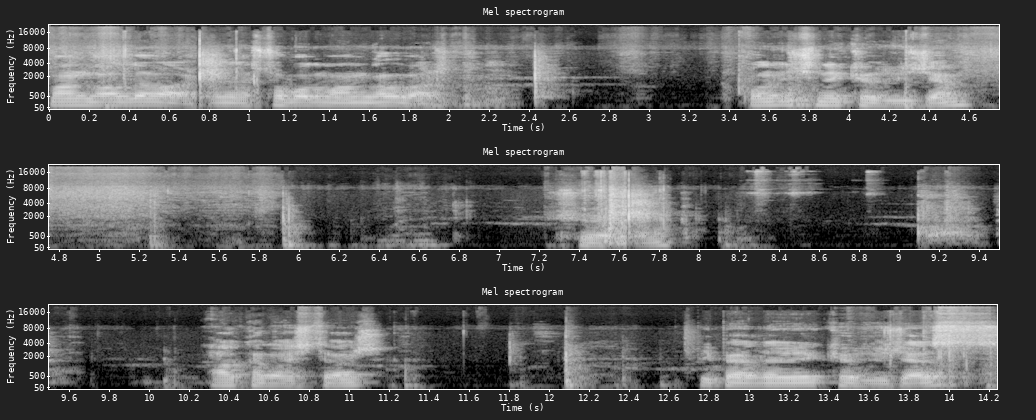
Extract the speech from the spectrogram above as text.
mangalda var. Yani sobalı mangal var. Onun içine közleyeceğim. Şöyle. Arkadaşlar biberleri közleyeceğiz.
